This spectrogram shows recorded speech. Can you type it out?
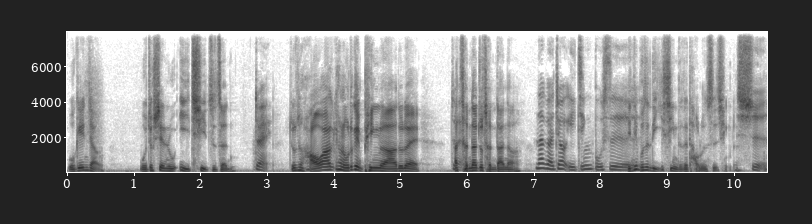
我跟你讲，我就陷入意气之争。对，就是好啊，看了我都跟你拼了啊，对不对？那、啊、承担就承担呢、啊，那个就已经不是，已经不是理性的在讨论事情了。是，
